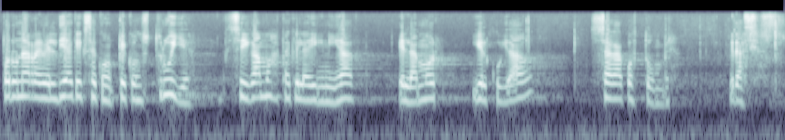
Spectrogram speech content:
Por una rebeldía que, se, que construye, sigamos hasta que la dignidad, el amor y el cuidado se haga costumbre. Gracias.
